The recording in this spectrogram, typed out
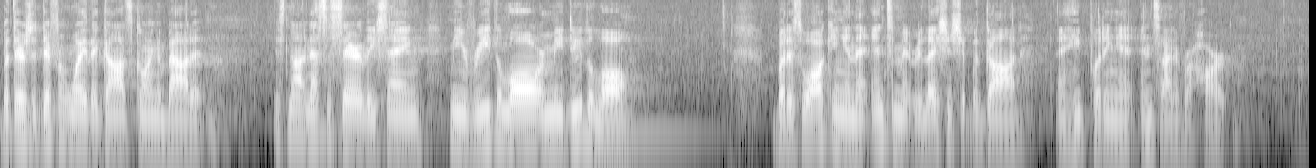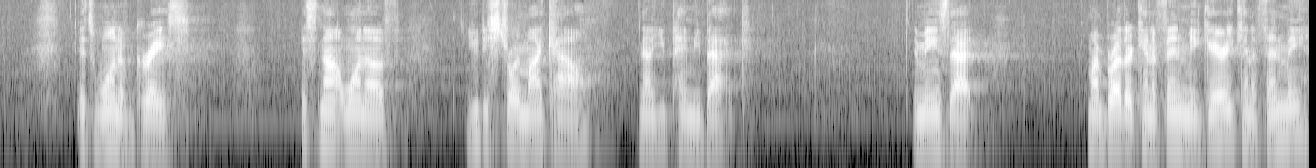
But there's a different way that God's going about it. It's not necessarily saying, me read the law or me do the law, but it's walking in an intimate relationship with God and He putting it inside of our heart. It's one of grace it's not one of, you destroy my cow, now you pay me back. It means that my brother can offend me, Gary can offend me,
